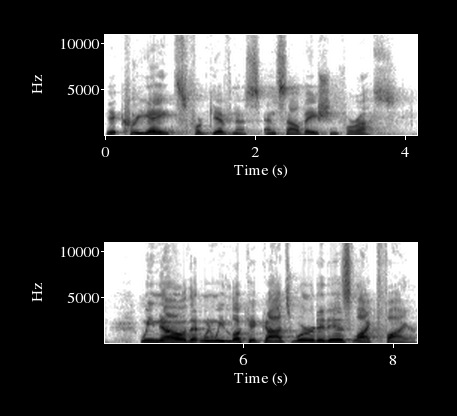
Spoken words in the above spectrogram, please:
It creates forgiveness and salvation for us. We know that when we look at God's word, it is like fire.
